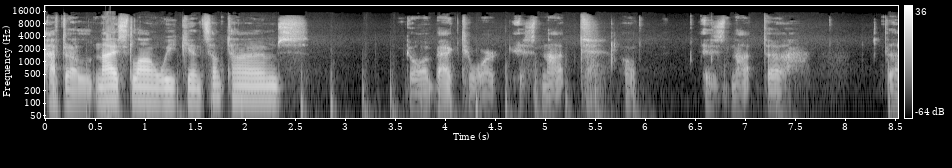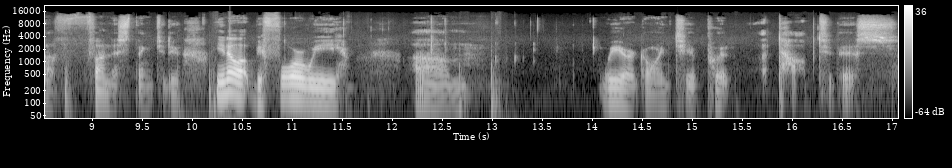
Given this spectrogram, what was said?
after a nice long weekend, sometimes going back to work is not oh, is not the the funnest thing to do. You know what? Before we um, we are going to put a top to this.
